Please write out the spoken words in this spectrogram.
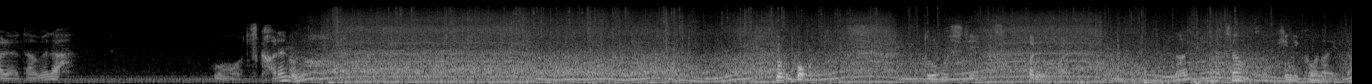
あれはダメだ。もう疲れるな。も うどうしていいかさっぱりわからない。何がジャンプが気に食わないんだ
